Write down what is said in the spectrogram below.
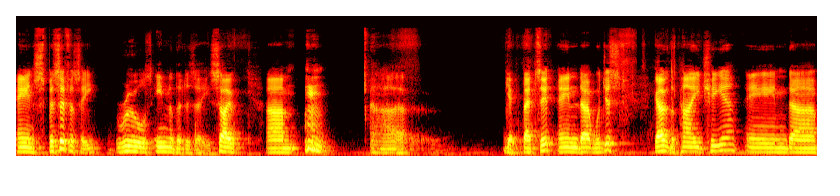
and specificity rules in the disease. So, um, uh, yeah, that's it. And uh, we'll just go to the page here and uh,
